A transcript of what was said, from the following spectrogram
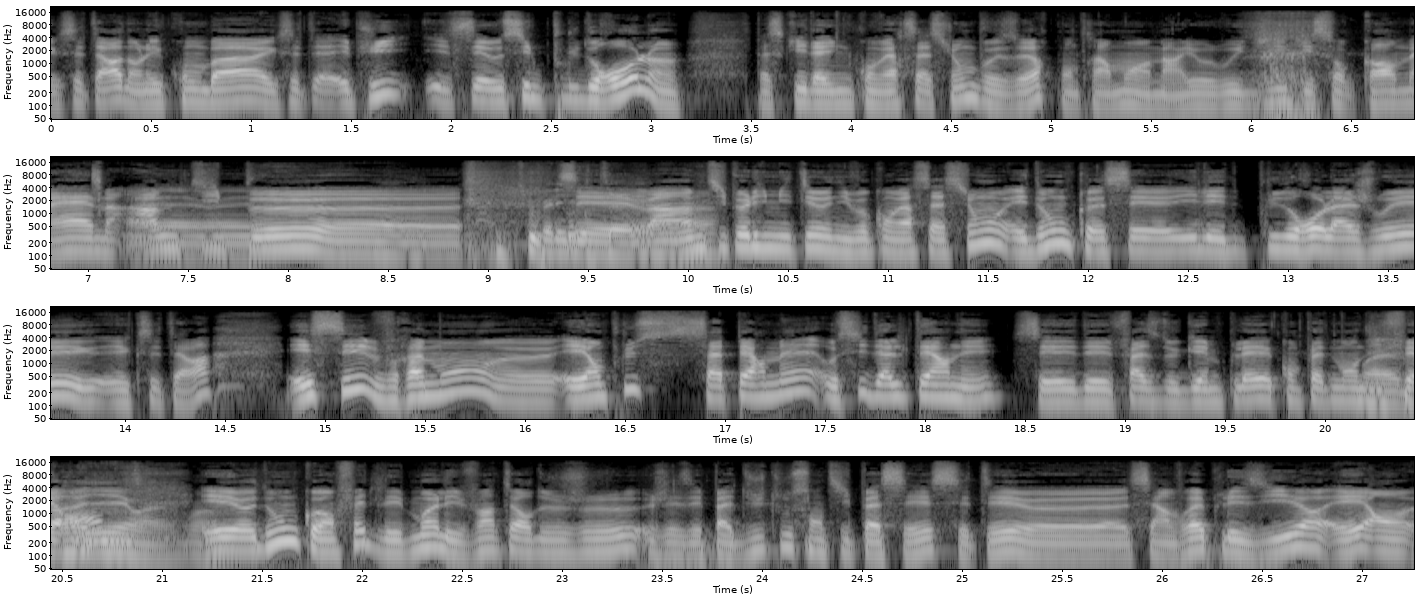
etc. dans les combats, etc. Et puis c'est aussi le plus drôle parce qu'il a une conversation Bowser, contrairement à Mario et Luigi qui sont quand même un Ouais, petit ouais. peu c'est bah, un petit peu limité au niveau conversation et donc c'est il est plus drôle à jouer et- etc et c'est vraiment euh, et en plus ça permet aussi d'alterner. C'est des phases de gameplay complètement Ouais, différentes. varié, ouais, et euh, donc en fait les moi les 20 heures de jeu je les ai pas du tout senti passer. C'était euh, c'est un vrai plaisir. Et en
